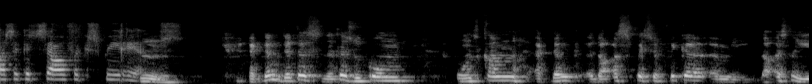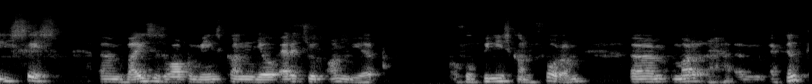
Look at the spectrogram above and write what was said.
as ek dit self experience. Hmm. Ek dink dit is dit is hoekom ons kan ek dink daar is spesifieke um, daar is nou hierdie 6 um, wyse waarop 'n mens kan jou attitude aanleer of opinies kan vorm. Ehm um, maar um, ek dink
